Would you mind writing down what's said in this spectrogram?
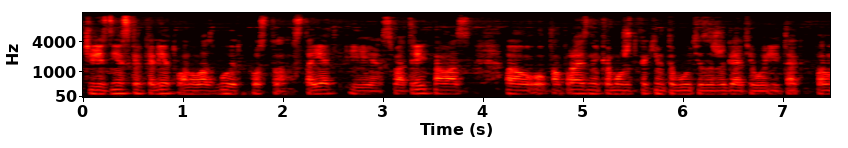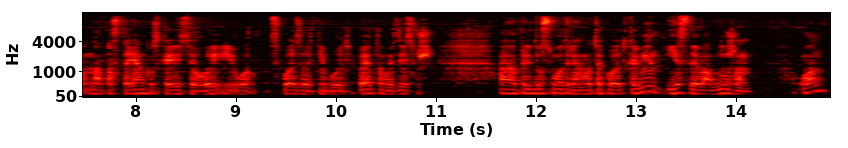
через несколько лет он у вас будет просто стоять и смотреть на вас. А, по праздникам, может, каким-то будете зажигать его. И так на постоянку, скорее всего, вы его использовать не будете. Поэтому здесь уж а, предусмотрен вот такой вот камин. Если вам нужен он,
